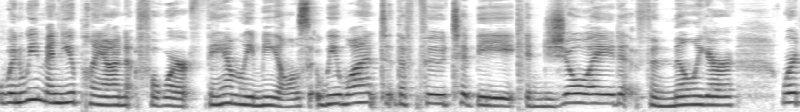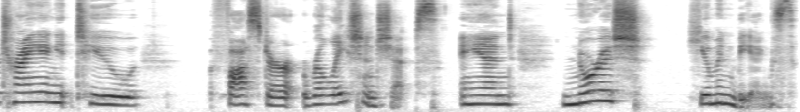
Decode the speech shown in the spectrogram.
When we menu plan for family meals, we want the food to be enjoyed, familiar. We're trying to foster relationships and nourish human beings.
